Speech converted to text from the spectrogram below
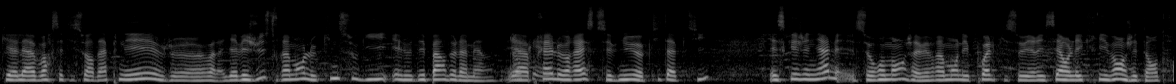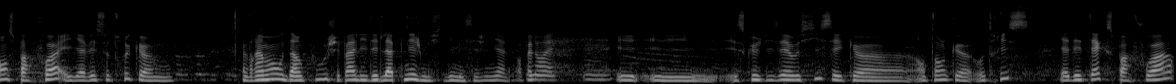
qu'il allait avoir cette histoire d'apnée. Je- Voilà. Il y avait juste vraiment le kintsugi et le départ de la mer. Et après, le reste, c'est venu euh, petit à petit. Et ce qui est génial, ce roman, j'avais vraiment les poils qui se hérissaient en l'écrivant, j'étais en transe parfois, et il y avait ce truc vraiment où d'un coup, je sais pas, l'idée de l'apnée, je me suis dit, mais c'est génial. En fait, Ouais. Mm. et, et- et ce que je disais aussi, c'est qu'en tant qu'autrice, il y a des textes parfois,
